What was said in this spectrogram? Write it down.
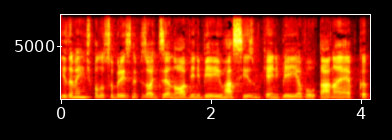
E também a gente falou sobre isso no episódio 19, NBA e o racismo, que a NBA ia voltar na época,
